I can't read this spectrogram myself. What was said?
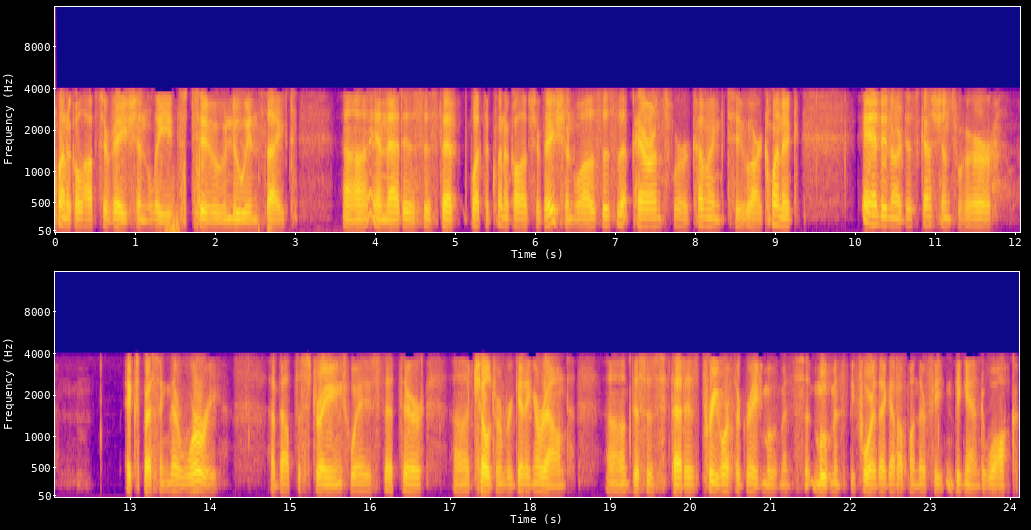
clinical observation leads to new insight. Uh, and that is, is that what the clinical observation was is that parents were coming to our clinic and in our discussions were expressing their worry about the strange ways that their uh, children were getting around. Uh, this is that is pre-orthograde movements, movements before they got up on their feet and began to walk.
